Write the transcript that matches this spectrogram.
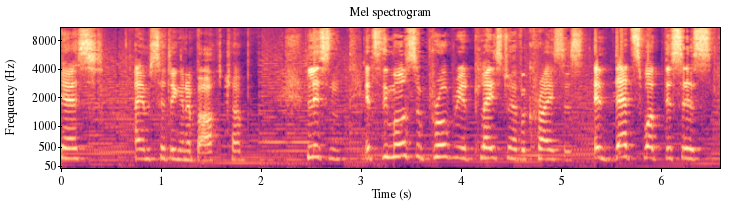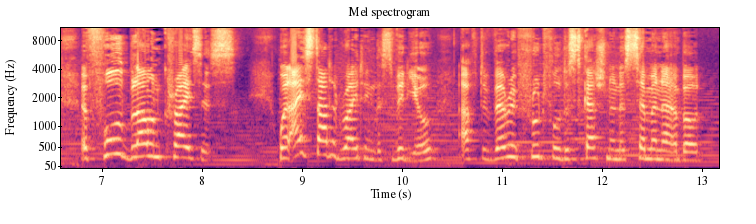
Yes, I am sitting in a bathtub. Listen, it's the most appropriate place to have a crisis, and that's what this is a full blown crisis. When I started writing this video, after very fruitful discussion in a seminar about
